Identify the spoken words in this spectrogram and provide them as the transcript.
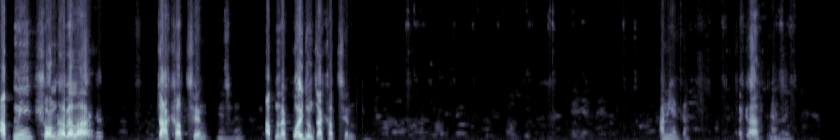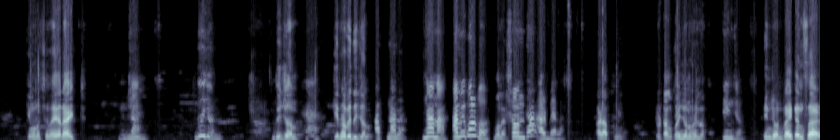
আপনি সন্ধ্যাবেলা চা খাচ্ছেন? আচ্ছা। আপনারা কয়জন চা খাচ্ছেন? আমি একা। একা? কি মনে হচ্ছে ভাইয়া রাইট দুইজন। দুইজন? হ্যাঁ। কীভাবে দুইজন? আপনারা? না না আমি বলব। সন্ধ্যা আর বেলা। আর আপনি? টোটাল কয়জন হইল? তিনজন। তিনজন রাইট অ্যান্সার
